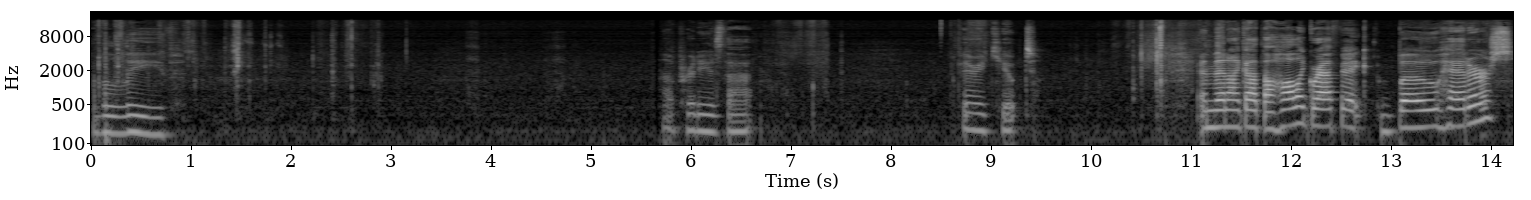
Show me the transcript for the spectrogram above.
I believe. How pretty is that? Very cute. And then I got the holographic bow headers.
